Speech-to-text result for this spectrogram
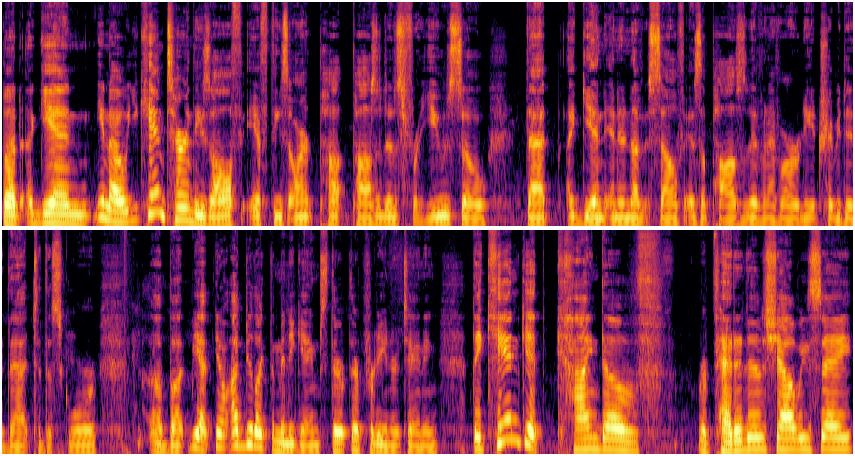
But again, you know, you can turn these off if these aren't po positives for you. So that again in and of itself is a positive and i've already attributed that to the score. Uh, but yeah you know i do like the mini games they're, they're pretty entertaining. They can get kind of repetitive shall we say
